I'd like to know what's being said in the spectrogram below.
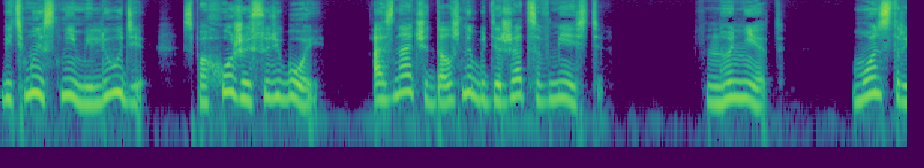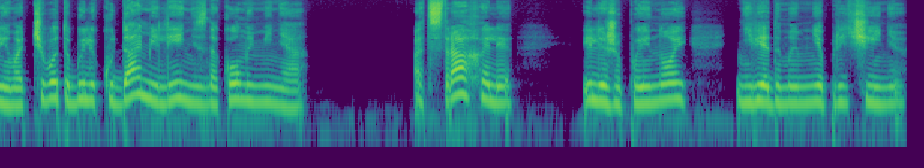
Ведь мы с ними люди, с похожей судьбой, а значит, должны бы держаться вместе. Но нет, монстры им от чего-то были куда милее незнакомой меня. От страха ли, или же по иной, неведомой мне причине.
